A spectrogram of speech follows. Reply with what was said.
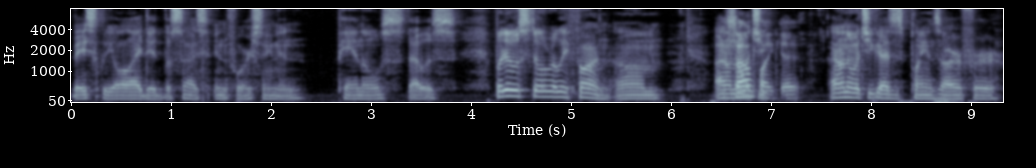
basically all I did besides enforcing and panels. That was, but it was still really fun. Um, I don't know what sounds you, like it. I don't know what you guys' plans are for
